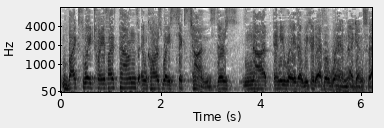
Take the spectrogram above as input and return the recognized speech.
Bikes weigh 25 pounds and cars weigh 6 tons. There's not any way that we could ever win against that,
